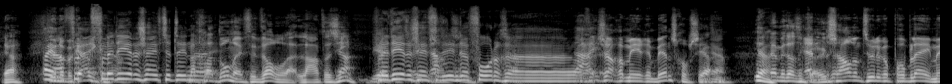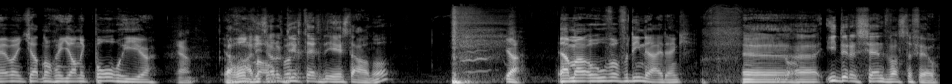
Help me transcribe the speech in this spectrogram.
ja. ja, kunnen bekijken. Flederis heeft het in. Maar eh, Gladon heeft het wel la- laten zien. Ja. Flederis heeft het in de vorige. eh, Ja, hij zag hem meer in Benschop zitten. Ja. ja. maar dat is een En keuze. ze hadden natuurlijk een probleem, hè, want je had nog een Jannik Pol hier. Ja. Ja, maar die zat ook dicht tegen de eerste aan hoor. ja. Ja, maar hoeveel verdiende hij, denk je? Eh, eh, iedere cent was te veel.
